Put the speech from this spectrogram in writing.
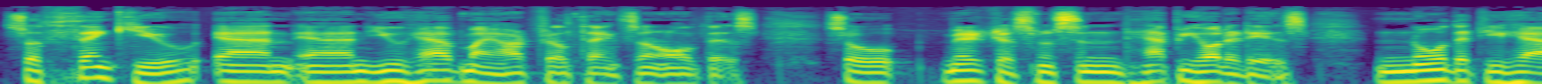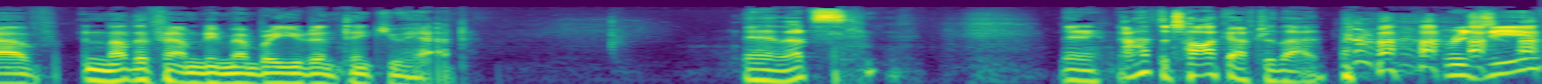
So thank you, and and you have my heartfelt thanks on all this. So Merry Christmas and Happy Holidays. Know that you have another family member you didn't think you had. Man, that's man. I have to talk after that. Rajiv,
